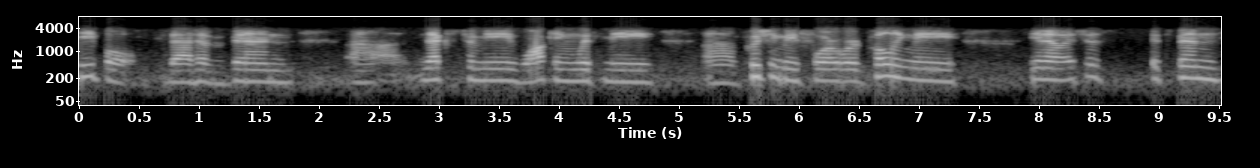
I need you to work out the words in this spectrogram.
people that have been uh, next to me, walking with me, uh, pushing me forward, pulling me. You know, it's just it's been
